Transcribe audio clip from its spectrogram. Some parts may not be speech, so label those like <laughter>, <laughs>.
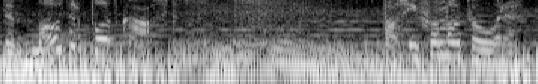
De Motorpodcast. Passie voor motoren.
